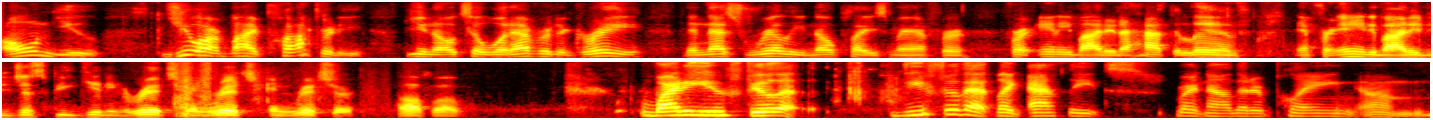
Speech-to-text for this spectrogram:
own you. You are my property, you know, to whatever degree. Then that's really no place, man, for for anybody to have to live and for anybody to just be getting rich and rich and richer off of. Why do you feel that? Do you feel that like athletes right now that are playing um,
